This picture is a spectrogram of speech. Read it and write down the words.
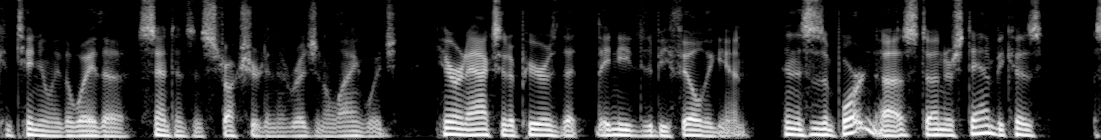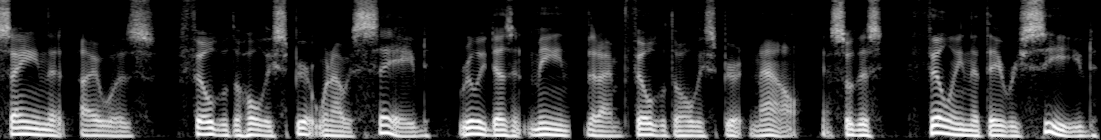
continually, the way the sentence is structured in the original language. Here in Acts, it appears that they needed to be filled again. And this is important to us to understand because saying that I was filled with the Holy Spirit when I was saved really doesn't mean that I'm filled with the Holy Spirit now. so, this filling that they received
